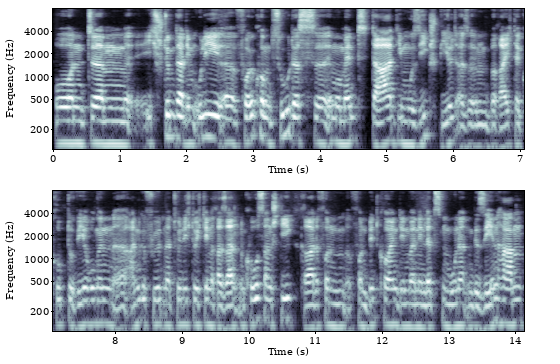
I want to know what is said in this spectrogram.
Und ähm, ich stimme da dem Uli äh, vollkommen zu, dass äh, im Moment da die Musik spielt, also im Bereich der Kryptowährungen, äh, angeführt natürlich durch den rasanten Kursanstieg, gerade von, von Bitcoin, den wir in den letzten Monaten gesehen haben,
